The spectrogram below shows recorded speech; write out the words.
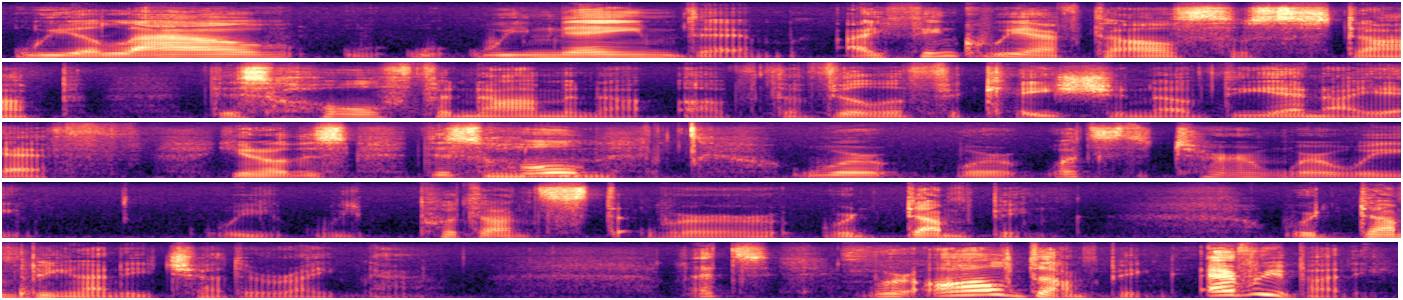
we allow, we name them. I think we have to also stop this whole phenomena of the vilification of the NIF. You know, this this whole, we're, we're, what's the term where we, we, we put on, st- we're, we're dumping. We're dumping on each other right now. Let's, we're all dumping, everybody.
